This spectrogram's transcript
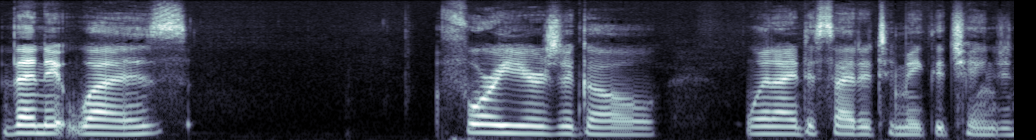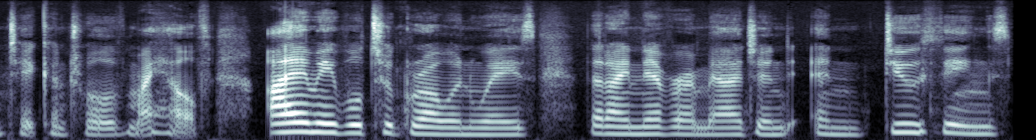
than it was four years ago when I decided to make the change and take control of my health. I am able to grow in ways that I never imagined and do things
